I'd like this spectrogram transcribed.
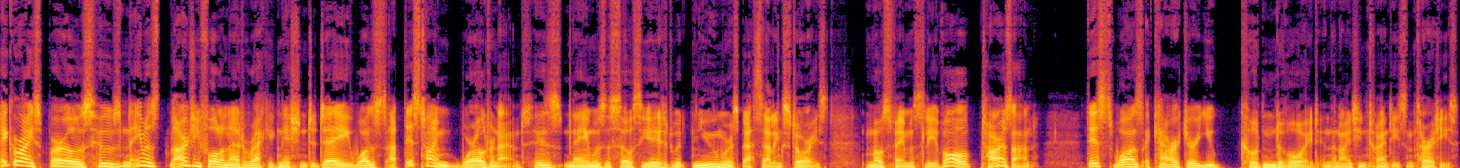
Edgar Rice Burroughs, whose name has largely fallen out of recognition today, was at this time world renowned. His name was associated with numerous best selling stories, most famously of all, Tarzan. This was a character you couldn't avoid in the 1920s and 30s.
